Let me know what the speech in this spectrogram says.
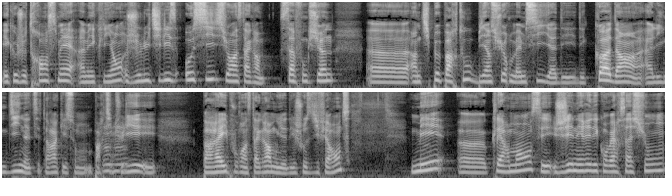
et que je transmets à mes clients. Je l'utilise aussi sur Instagram. Ça fonctionne un petit peu partout, bien sûr, même s'il y a des, codes hein, à LinkedIn, etc., qui sont particuliers. Mhm. Et pareil pour Instagram, où il y a des choses différentes. Mais clairement, c'est générer des conversations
